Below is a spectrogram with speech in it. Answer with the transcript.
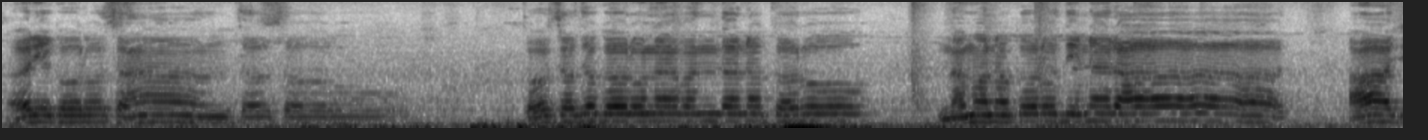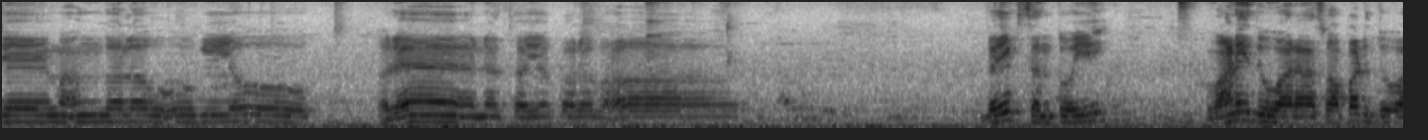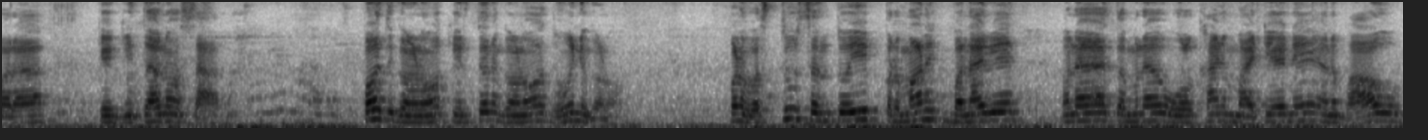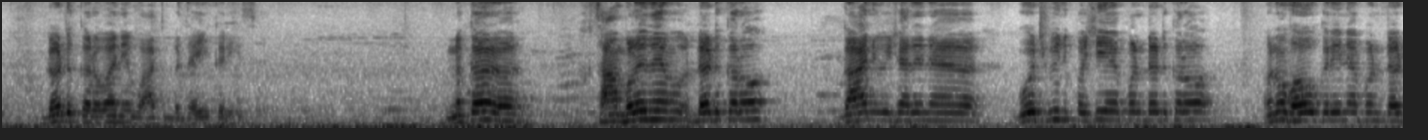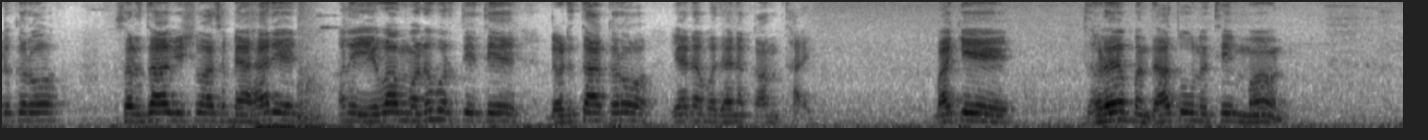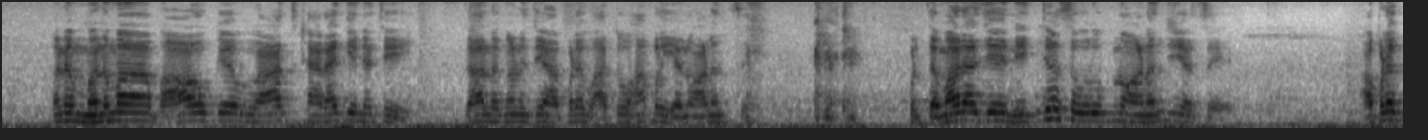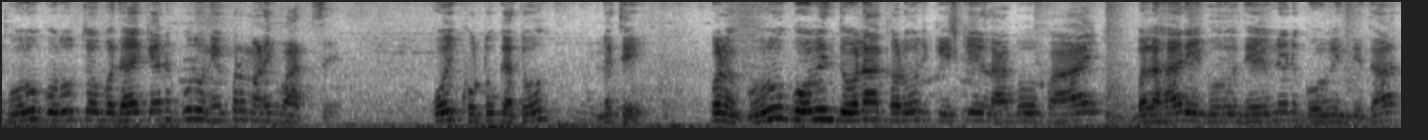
હરિ ગુરુ સંત સ્વરૂપ તો સદગુરુને વંદન કરો નમન કરો દિન રાત આજે મંગલ ઉગિયો રેન થય પરભા દરેક સંતોએ વાણી દ્વારા, સોપટ દ્વારા કે ગીતાનો સાર? પદ ગણો, કીર્તન ગણો ધૂન ગણો. પણ વસ્તુ સંતોએ પ્રમાણિક બનાવીએ અને તમને ઓળખાણ માટેને અને ભાવ દઢ કરવાની વાત બધાઈ કરી છે. નકર સાંભળીને દઢ કરો, ગાન વિચારીને ગોઠવીને પછી પણ દઢ કરો અનુભવ કરીને પણ દઢ કરો, શ્રદ્ધા, વિશ્વાસ બહારે અને એવા મનોવર્તીથી દઢતા કરો, એના બધાને કામ થાય. બાકી ધડે બંધાતું નથી મન. અને મનમાં ભાવ કે વાત ઠારાતી નથી, તા લગ્ન જે આપણે વાતો સાંભળી એનો આનંદ છે. પણ તમારા જે નિત્ય સ્વરૂપનો આનંદ જે હશે આપણે ગુરુ ગુરુ તો બધા કે ને, ગુરુની પ્રમાણિક વાત છે. કોઈ ખોટું કહેતું નથી. પણ ગુરુ ગોવિંદ દોડા ખડું કિસકી લાગો પાય, બલહારી ગુરુદેવને ગોવિંદ દીધા.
